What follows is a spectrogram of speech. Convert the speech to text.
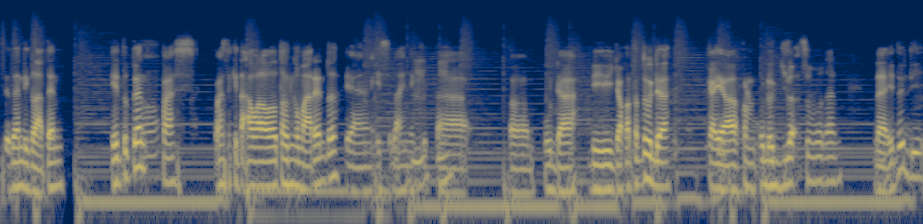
itu kan di Klaten. Itu kan Hmm. pas pas kita awal-awal tahun kemarin tuh yang istilahnya Hmm, kita em, udah di Jakarta tuh udah kayak udah gila semua kan. Nah itu di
